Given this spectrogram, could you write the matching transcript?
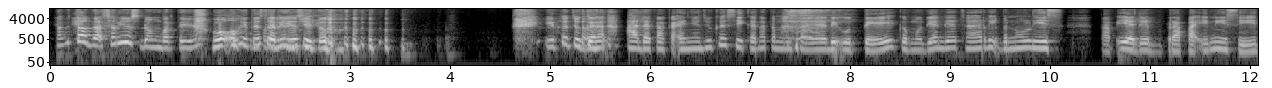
Tapi itu agak serius dong berarti ya. Oh, oh, itu serius itu. itu juga ada KKN-nya juga sih karena teman saya di UT kemudian dia cari penulis. Tapi ya di beberapa ini sih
